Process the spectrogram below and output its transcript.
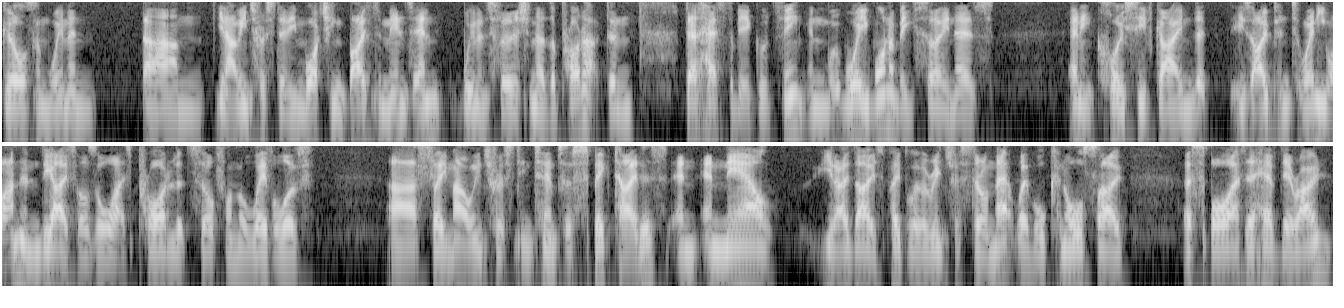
girls and women, um, you know, interested in watching both the men's and women's version of the product, and that has to be a good thing. And we want to be seen as an inclusive game that is open to anyone. And the AFL's always prided itself on the level of uh, female interest in terms of spectators, and and now, you know, those people who are interested on that level can also aspire to have their own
